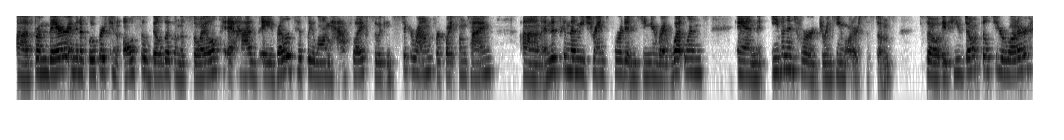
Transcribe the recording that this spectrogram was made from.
Uh, from there, imidacloprid can also build up in the soil. It has a relatively long half-life, so it can stick around for quite some time. Um, and this can then be transported into nearby wetlands and even into our drinking water systems. So if you don't filter your water,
